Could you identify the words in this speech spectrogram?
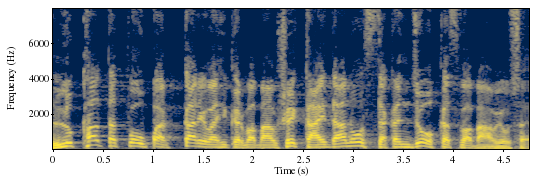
લુખ્ખા તત્વ ઉપર કાર્યવાહી કરવામાં આવશે. કાયદાનો સકંજો કસવામાં આવ્યો છે.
